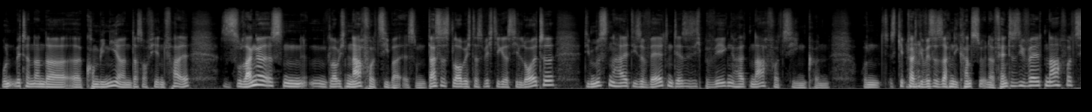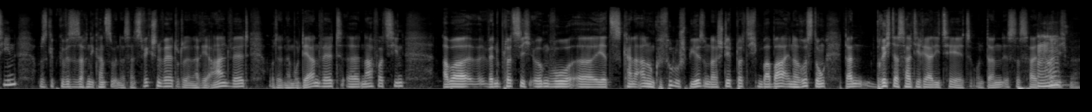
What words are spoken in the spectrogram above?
und miteinander äh, kombinieren, das auf jeden Fall. Solange es, glaube ich, nachvollziehbar ist. Und das ist, glaube ich, das Wichtige, dass die Leute, die müssen halt diese Welt, in der sie sich bewegen, halt nachvollziehen können. Und es gibt halt mhm. gewisse Sachen, die kannst du in der Fantasy-Welt nachvollziehen. Und es gibt gewisse Sachen, die kannst du in der Science-Fiction-Welt oder in der realen Welt oder in der modernen Welt äh, nachvollziehen. Aber wenn du plötzlich irgendwo äh, jetzt, keine Ahnung, Cthulhu spielst und da steht plötzlich ein Barbar in der Rüstung, dann bricht das halt die Realität. Und dann ist das halt mhm. nicht mehr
